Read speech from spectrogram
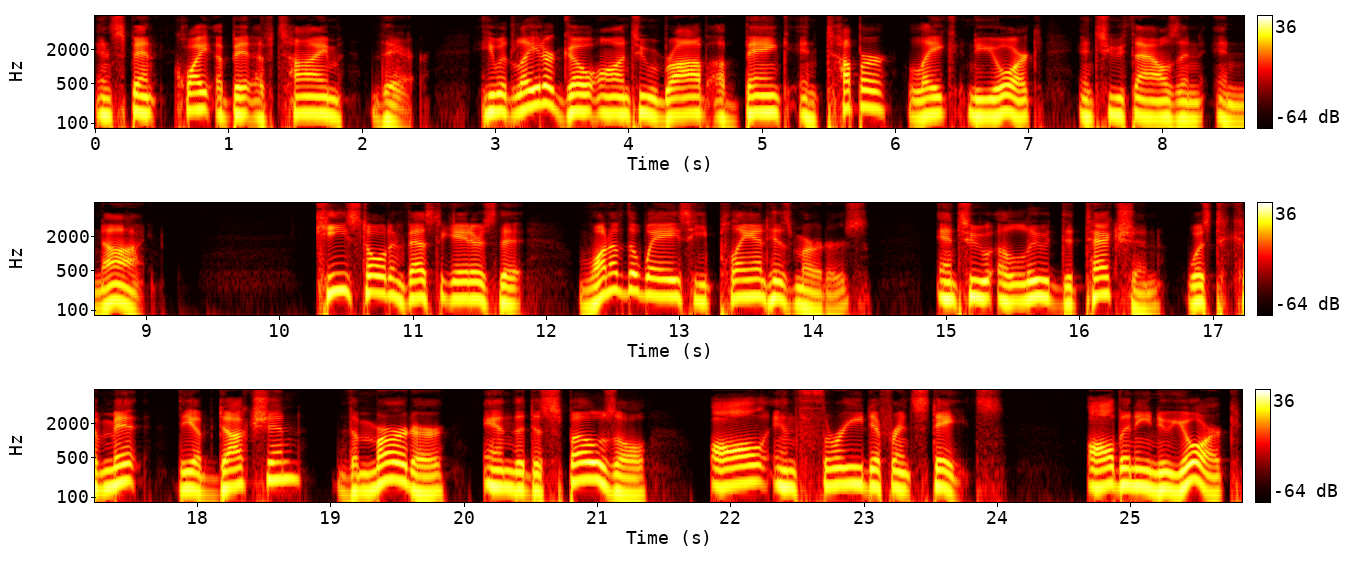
and spent quite a bit of time there. He would later go on to rob a bank in Tupper Lake, New York in 2009. Keys told investigators that one of the ways he planned his murders and to elude detection was to commit the abduction, the murder, and the disposal all in three different states. Albany, New York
